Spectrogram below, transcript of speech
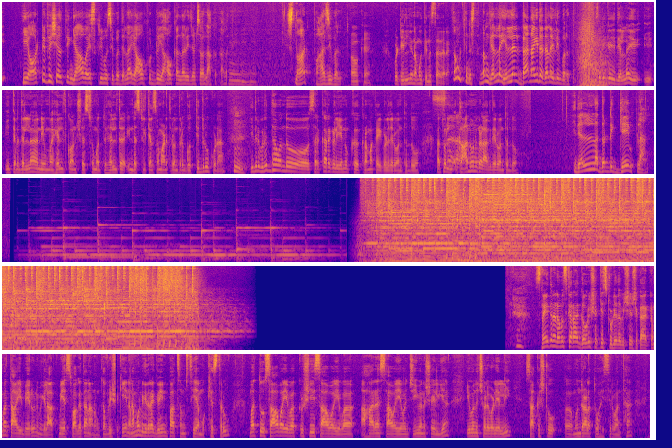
ಈ ಆರ್ಟಿಫಿಷಿಯಲ್ ಥಿಂಗ್ ಯಾವ ಐಸ್ ಕ್ರೀಮು ಸಿಗೋದಿಲ್ಲ ಯಾವ ಫುಡ್ಡು ಯಾವ ಕಲರ್ ರಿಸಲ್ಟ್ಸ್ ಅವೆಲ್ಲ ಹಾಕೋಕ್ಕಾಗುತ್ತೆ it's not possible okay but ಇಲ್ಲಿ ನಮಗೆ ತಿನ್ನಿಸ್ತಾ ಇದ್ದಾರೆ. ನಮ್ಗೆ ತಿನ್ನಿಸ್ತಾರೆ ನಮ್ಗೆಲ್ಲ ಎಲ್ಲೆಲ್ಲಿ ಬ್ಯಾನ್ ಆಗಿದೆ ಅದೆಲ್ಲ ಇಲ್ಲಿಗೆ ಬರುತ್ತೆ. ಸರ್ ಈಗ ಇದೆಲ್ಲ ಈ- ಥರದ್ದೆಲ್ಲ ನಿಮ್ಮ ಹೆಲ್ತ್ ಕಾನ್ಷಿಯಸ್ಸು ಮತ್ತು ಹೆಲ್ತ್ ಇಂಡಸ್ಟ್ರಿ ಕೆಲಸ ಮಾಡ್ತಿರುವಂಥದ್ದು ಗೊತ್ತಿದ್ರೂ ಕೂಡ ಇದ್ರ ವಿರುದ್ಧ ಒಂದು ಸರ್ಕಾರಗಳು ಏನು ಕ್ರಮ ಕೈಗೊಳ್ಳದಿರುವಂಥದ್ದು ಅಥವಾ ಕಾನೂನುಗಳಾಗದೇ ಇರುವಂಥದ್ದು ಇದೆಲ್ಲ ದೊಡ್ಡ ಗೇಮ್ ಪ್ಲಾನ್ ಸ್ನೇಹಿತರೆ ನಮಸ್ಕಾರ. ಗೌರಿ ಶಕಿ ಸ್ಟುಡಿಯೋದ ವಿಶೇಷ ಕಾರ್ಯಕ್ರಮ ತಾಯಿ ಬೇರು. ನಿಮಗೆಲ್ಲ ಆತ್ಮೀಯ ಸ್ವಾಗತ. ನಾನು ಗೌರಿ ಶಕಿ ನಮ್ಮೊಂದಿಗಿದ್ರೆ ಗ್ರೀನ್ ಪಾತ್ ಸಂಸ್ಥೆಯ ಮುಖ್ಯಸ್ಥರು ಮತ್ತು ಸಾವಯವ ಕೃಷಿ ಸಾವಯವ ಆಹಾರ ಸಾವಯವ ಜೀವನ ಶೈಲಿಯ ಈ ಒಂದು ಚಳವಳಿಯಲ್ಲಿ ಸಾಕಷ್ಟು ಮುಂದಾಳತ್ವ ವಹಿಸಿರುವಂಥ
